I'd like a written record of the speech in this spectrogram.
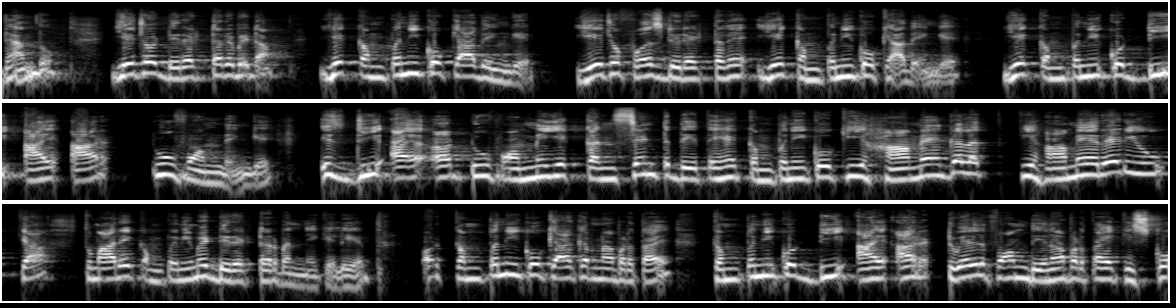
ध्यान दो, ये जो डायरेक्टर है बेटा, ये कंपनी को क्या देंगे? ये जो फ़र्स्ट डायरेक्टर है, ये कंपनी को क्या देंगे? ये कंपनी को D I R two form देंगे। इस D I R two form में ये कंसेंट देते हैं कंपनी को कि हाँ मैं गलत, कि हाँ मैं रेडी हूँ। क्या? तुम्हारे कंपनी में डायरेक्टर बनने के लिए। और कंपनी को क्या करना पड़ता है? कंपनी को D I R twelve form देना पड़ता है किसको?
